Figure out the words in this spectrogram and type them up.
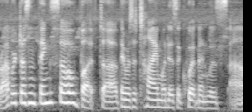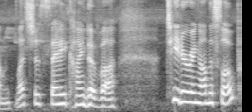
Robert doesn't think so, but uh, there was a time when his equipment was, um, let's just say, kind of uh, teetering on the slope,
